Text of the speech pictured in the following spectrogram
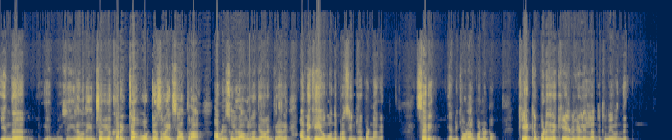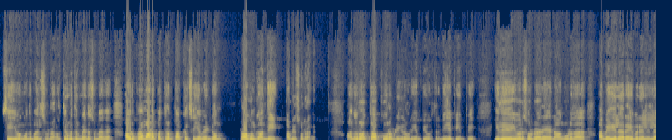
இந்த இதை வந்து இன்டர்வியூ கரெக்டாக ஓட்டர்ஸ் ரைட்ஸ் யாத்ரா அப்படின்னு சொல்லி ராகுல் காந்தி ஆரம்பிக்கிறாரு. அன்னைக்கே இவங்க வந்து ப்ரெஸ் இன்டர்வியூ பண்ணாங்க. சரி என்னைக்கு வேணாலும் பண்ணட்டும். கேட்கப்படுகிற கேள்விகள் எல்லாத்துக்குமே வந்து சி இவங்க வந்து பதில் சொல்றாங்க. திரும்ப திரும்ப என்ன சொன்னாங்க? அவர் பிரமாண பத்திரம் தாக்கல் செய்ய வேண்டும் ராகுல் காந்தி அப்படின்னு சொல்றாங்க. அனுராக் தாக்கூர் அப்படிங்கிற ஒரு எம்பி ஒருத்தர் பிஜேபி எம்பி இது இவர் சொல்றாரு நான் கூட தான் அமேதியில ரேபரேலியில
